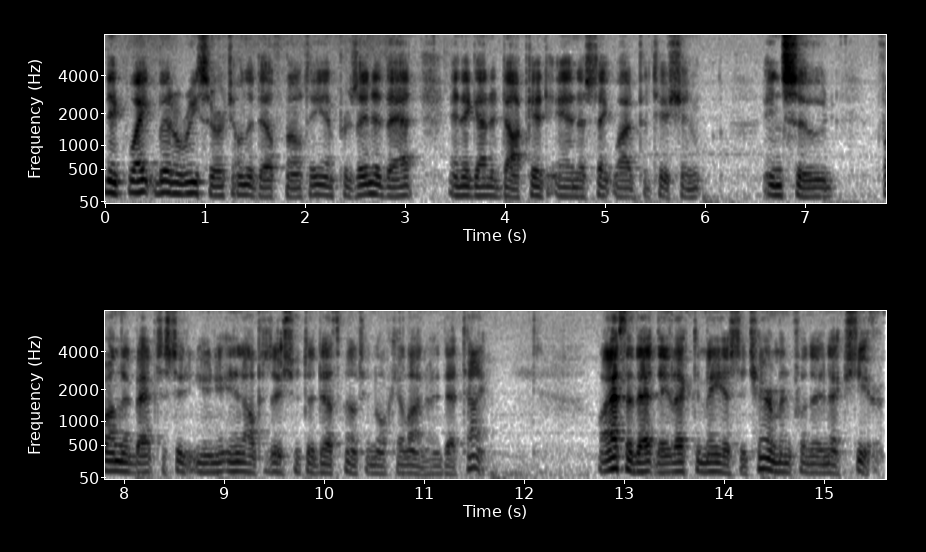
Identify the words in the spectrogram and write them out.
did quite of research on the death penalty, and presented that, and they got adopted, and a statewide petition ensued from the Baptist Student Union in opposition to the death penalty in North Carolina at that time. Well, after that, they elected me as the chairman for the next year.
